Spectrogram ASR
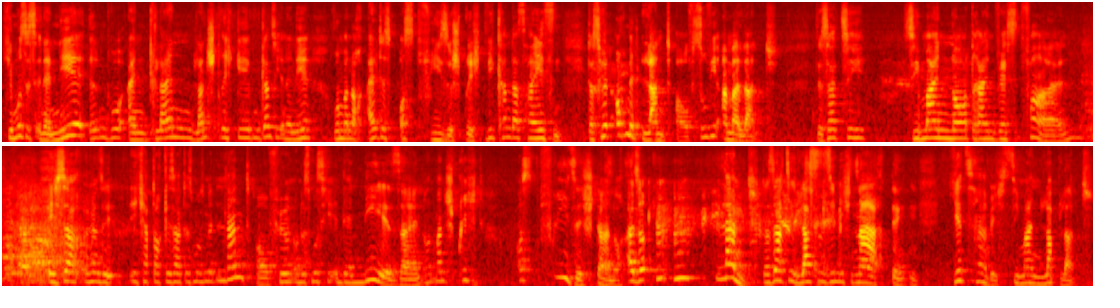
hier muss es in der Nähe irgendwo einen kleinen Landstrich geben, ganz in der Nähe, wo man noch altes Ostfriesisch spricht. Wie kann das heißen? Das hört auch mit Land auf, so wie Ammerland. Da sagt sie, Sie meinen Nordrhein-Westfalen? Ich sag, hören Sie, ich habe doch gesagt, es muss mit Land aufhören und es muss hier in der Nähe sein. Und man spricht Ostfriesisch da noch. Also Land. Da sagt sie, lassen Sie mich nachdenken. Jetzt habe ich, Sie meinen Lappland.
